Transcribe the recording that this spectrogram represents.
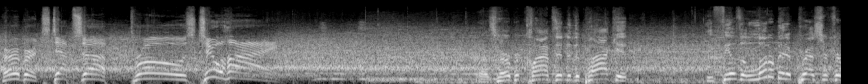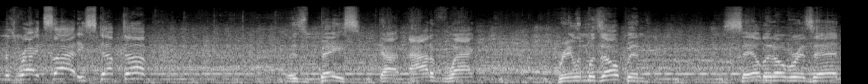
Herbert steps up, throws too high. As Herbert climbs into the pocket, he feels a little bit of pressure from his right side. He stepped up. His base got out of whack. Breeland was open. Sailed it over his head.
